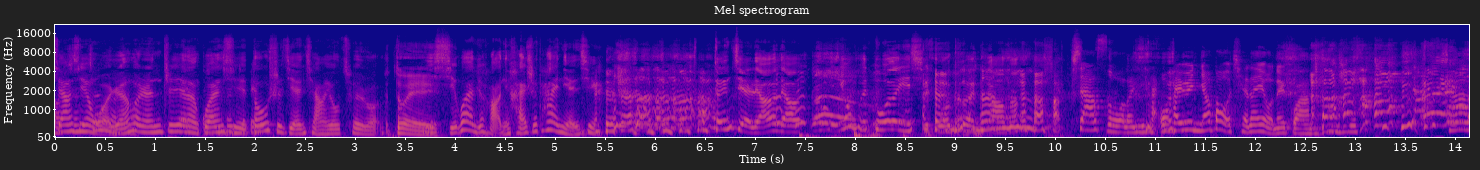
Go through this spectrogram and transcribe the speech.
相信我，人和人之间的关系都是坚强又脆弱。对，你习惯就好。你还是太年轻。跟姐聊一聊，你又会多了一期播客，你知道吗？吓死我了！你还，我还以为你要把我前男友那关。啥？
